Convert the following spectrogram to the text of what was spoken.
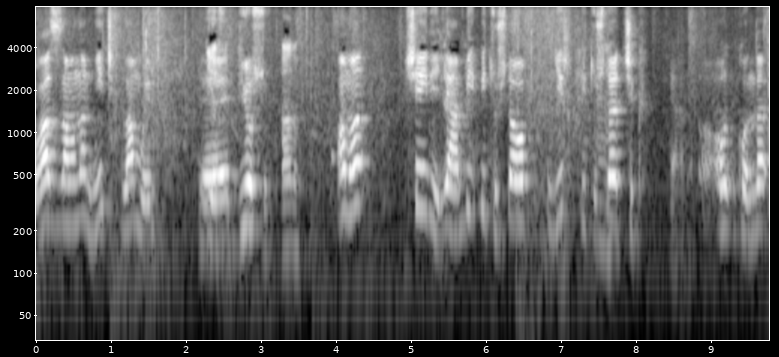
Bazı zamanlar niye çıktı lan bu herif? E, Diyorsun. diyorsun. Anladım. Ama şey değil yani bir, bir tuşta hop gir, bir tuşta çık. Yani o, o konuda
